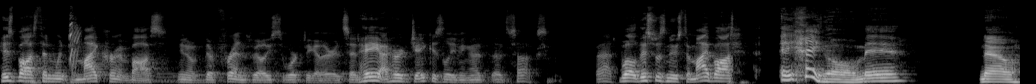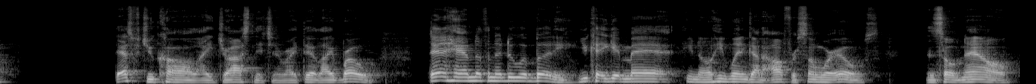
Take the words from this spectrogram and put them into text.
His boss then went to my current boss. You know, they're friends. We all used to work together, and said, "Hey, I heard Jake is leaving. That, that sucks. Bad." Well, this was news to my boss. Hey, hang on, man. Now, that's what you call like dry snitching right there. Like, bro, that have nothing to do with Buddy. You can't get mad. You know, he went and got an offer somewhere else, and so now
